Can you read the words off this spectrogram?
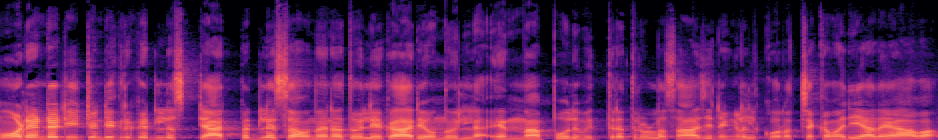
മോഡേൺ ഡേ ടി ട്വന്റി ക്രിക്കറ്റിൽ സ്റ്റാറ്റ് പെഡ്ലെസ് ആവുന്നതിനകത്ത് വലിയ കാര്യമൊന്നുമില്ല. എന്നാൽ പോലും ഇത്തരത്തിലുള്ള സാഹചര്യങ്ങളിൽ കുറച്ചൊക്കെ മര്യാദയാവാം.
